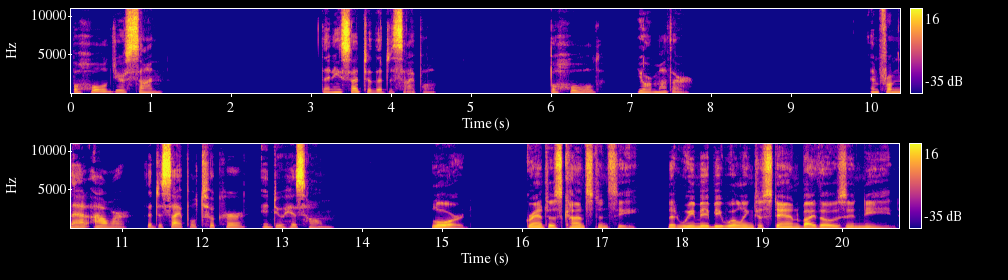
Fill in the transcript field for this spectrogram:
behold your son. Then he said to the disciple, Behold your mother. And from that hour the disciple took her into his home. Lord, grant us constancy, that we may be willing to stand by those in need.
